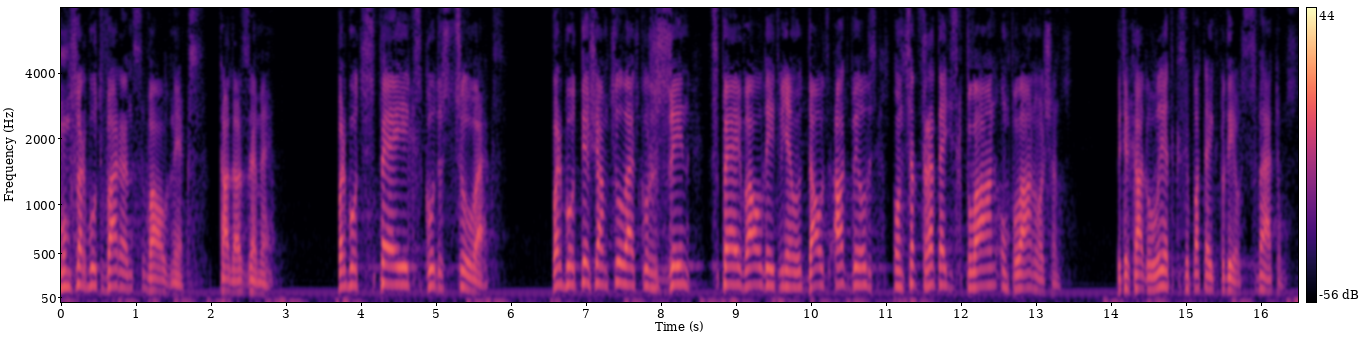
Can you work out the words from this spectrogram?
Mums var būt varans valdnieks kādā zemē, varbūt spējīgs, gudrs cilvēks, varbūt tiešām cilvēks, kurš zina, spēja valdīt, viņam daudz atbildes un strateģiski plānu un plānošanas. Bet ir kāda lieta, kas ir pateikta par Dievu - svētums.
